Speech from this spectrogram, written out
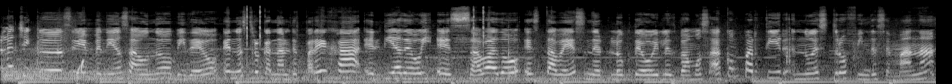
Hola chicos y bienvenidos a un nuevo video en nuestro canal de pareja. El día de hoy es sábado, esta vez en el vlog de hoy les vamos a compartir nuestro fin de semana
